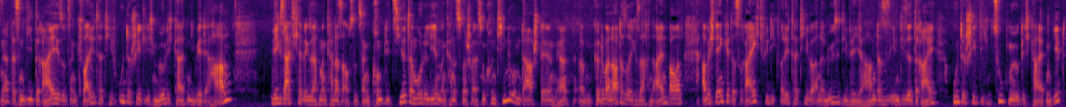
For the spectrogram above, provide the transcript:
Ja, das sind die drei sozusagen qualitativ unterschiedlichen Möglichkeiten, die wir da haben. Wie gesagt, ich habe ja gesagt, man kann das auch sozusagen komplizierter modellieren, man kann es zum Beispiel als ein Kontinuum darstellen, ja? ähm, könnte man lauter solche Sachen einbauen, aber ich denke, das reicht für die qualitative Analyse, die wir hier haben, dass es eben diese drei unterschiedlichen Zugmöglichkeiten gibt,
